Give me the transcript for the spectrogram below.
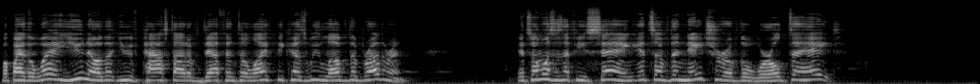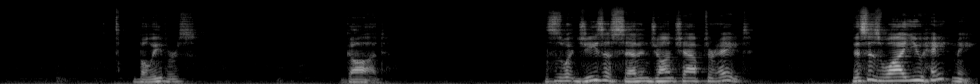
But by the way, you know that you've passed out of death into life because we love the brethren. It's almost as if he's saying it's of the nature of the world to hate. Believers, God. This is what Jesus said in John chapter 8. This is why you hate me,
